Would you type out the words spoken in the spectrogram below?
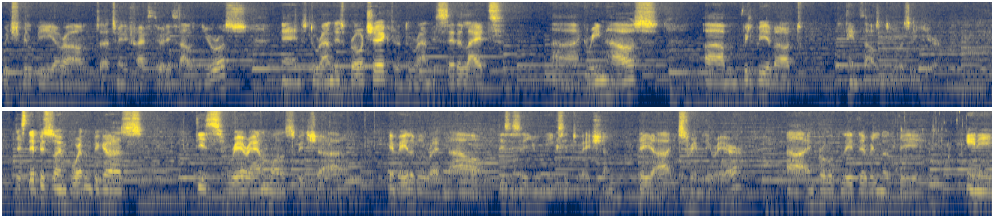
which will be around uh, 25 30,000 euros. And to run this project or to run this satellite uh, greenhouse um, will be about 10,000 euros a year. This step is so important because these rare animals, which are available right now, this is a unique situation. They are extremely rare uh, and probably there will not be any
